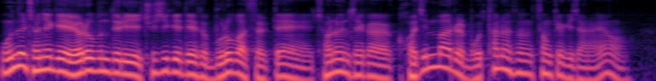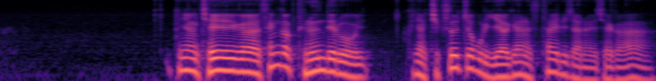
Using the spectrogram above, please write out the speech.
오늘 저녁에 여러분들이 주식에 대해서 물어봤을 때 저는 제가 거짓말을 못하는 성, 성격이잖아요. 그냥 제가 생각 드는 대로 그냥 직설적으로 이야기하는 스타일이잖아요, 제가.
